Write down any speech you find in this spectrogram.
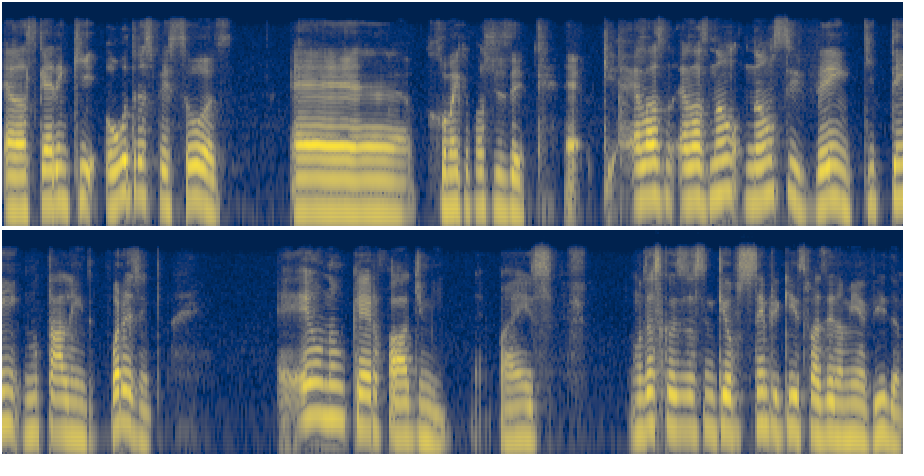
elas querem que outras pessoas é, como é que eu posso dizer? É, que elas, elas não, não se veem que tem um talento. Por exemplo, eu não quero falar de mim, né, mas uma das coisas assim que eu sempre quis fazer na minha vida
